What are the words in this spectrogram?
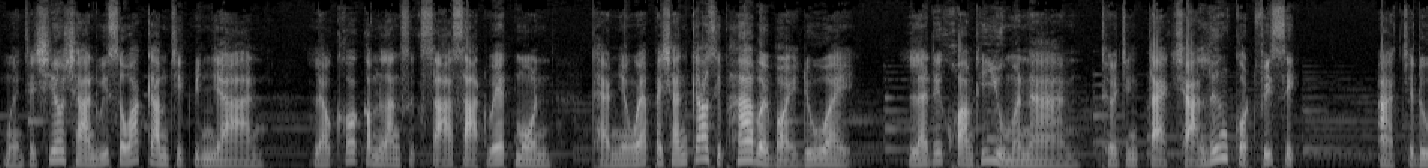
เหมือนจะเชี่ยวชาญวิศวกรรมจิตวิญญาณ แล้วก็กำลังศึกษาศาสตร์เวทมนต์ แถมยังแวะไปชั้น 95 บ่อยๆ ด้วย และด้วยความที่อยู่มานาน เธอจึงแตกฉานเรื่องกฎฟิสิกส์ อาจจะดู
